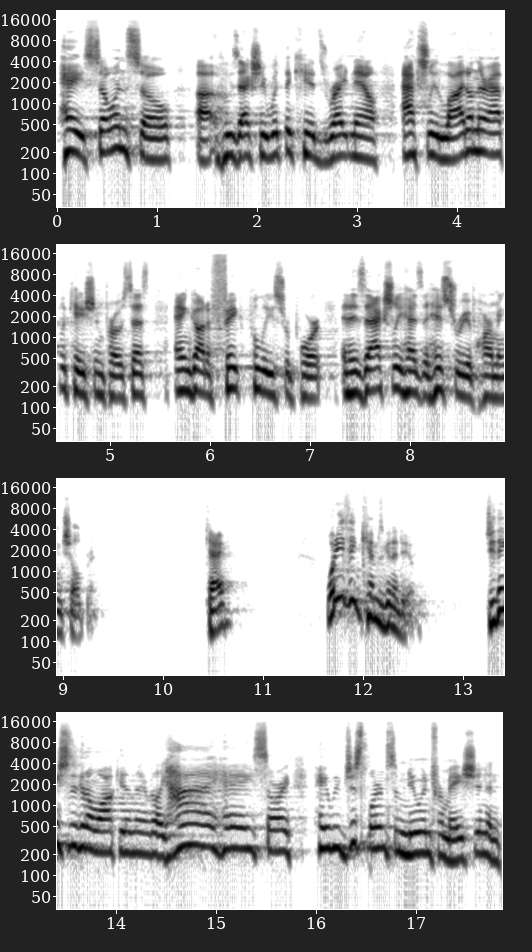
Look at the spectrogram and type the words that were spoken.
hey, so and so, who's actually with the kids right now, actually lied on their application process and got a fake police report and is actually has a history of harming children. Okay? What do you think Kim's gonna do? Do you think she's gonna walk in there and be like, hi, hey, sorry, hey, we've just learned some new information and,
